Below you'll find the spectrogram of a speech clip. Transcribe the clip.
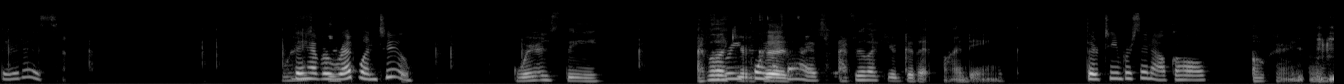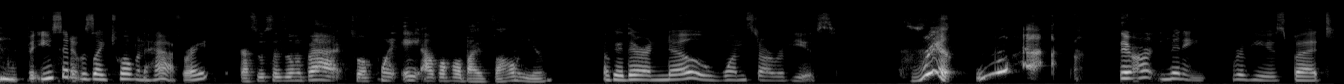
There it is. Where's They have a red one too. Where is the? I feel like Three you're point good. five. I feel like you're good at finding. Thirteen percent alcohol. Okay, mhm. But you said it was like 12 and a half, right? that's what it says on the back. Twelve point eight alcohol by volume. Okay, there are no one star reviews. Real? There aren't many reviews, but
